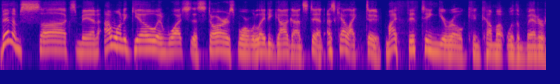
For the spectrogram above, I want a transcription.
Venom sucks, man. I want to go and watch The Stars Is Born with Lady Gaga instead. It's kind of like, dude, my 15 year old can come up with a better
